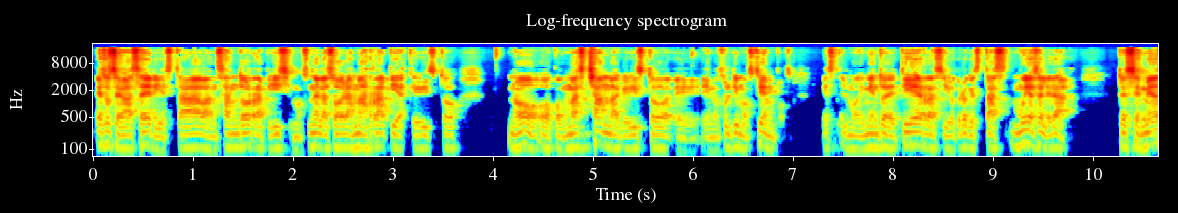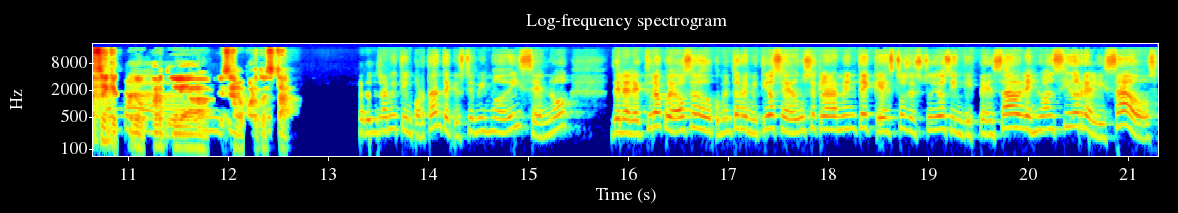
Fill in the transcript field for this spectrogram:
eso se va a hacer y está avanzando rapidísimo. Es una de las obras más rápidas que he visto, ¿no? O con más chamba que he visto eh, en los últimos tiempos. Es el movimiento de tierras y yo creo que está muy acelerada. Entonces se me hace que ese aeropuerto ya, ese aeropuerto está. Pero un trámite importante que usted mismo dice, ¿no? De la lectura cuidadosa de los documentos remitidos se deduce claramente que estos estudios indispensables no han sido realizados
